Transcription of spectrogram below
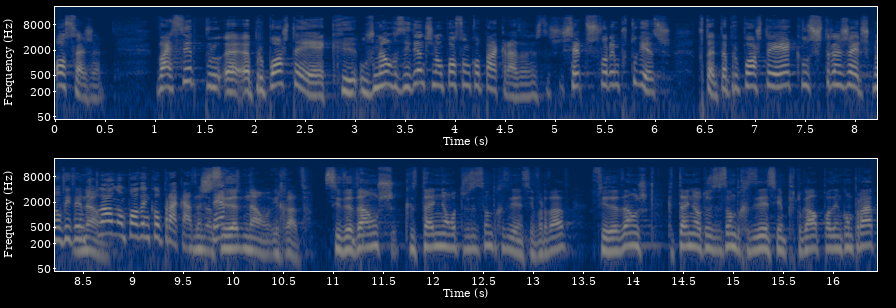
Ou seja, vai ser, a, proposta é que os não residentes não possam comprar casas, exceto se forem portugueses. Portanto, a proposta é que os estrangeiros que não vivem em Não. Portugal não podem comprar casas, Não, certo? não, errado. Cidadãos que tenham autorização de residência, verdade? Cidadãos que tenham autorização de residência em Portugal podem comprar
